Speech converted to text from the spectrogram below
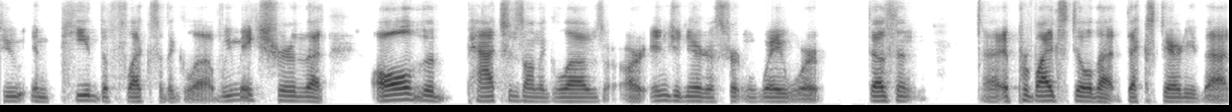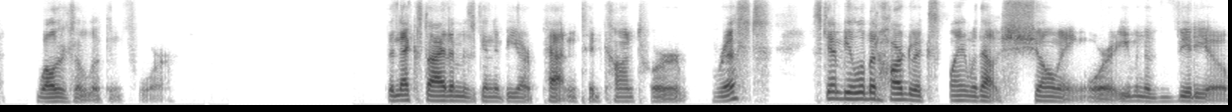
to impede the flex of the glove. We make sure that all the patches on the gloves are engineered a certain way where it doesn't, uh, it provides still that dexterity that welders are looking for. The next item is gonna be our patented contour wrist. It's gonna be a little bit hard to explain without showing or even a video,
